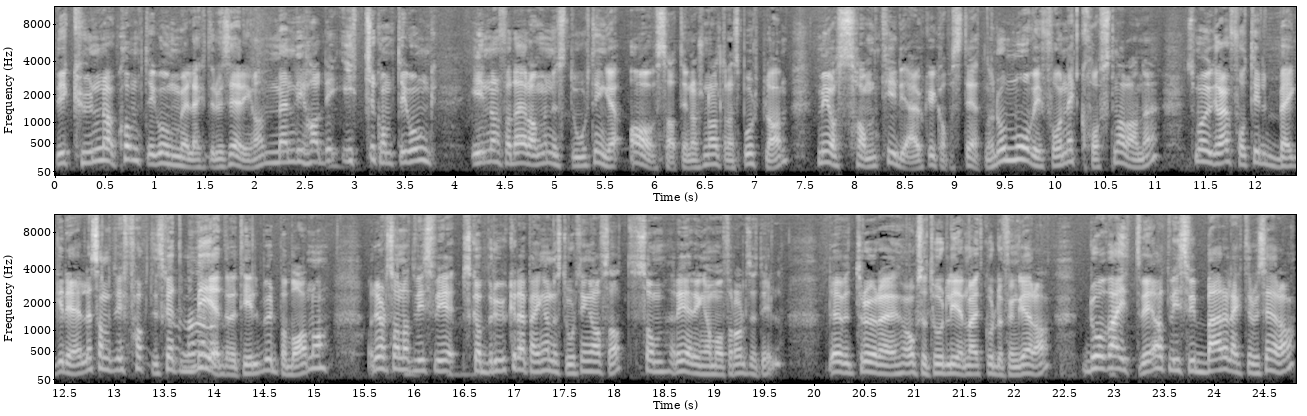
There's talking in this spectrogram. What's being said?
Vi kunne ha kommet i gang med elektrifiseringa, men vi hadde ikke kommet i gang innenfor de rammene Stortinget avsatt i Nasjonal transportplan, med å samtidig øke kapasiteten. Og Da må vi få ned kostnadene. Så må vi greie å få til begge deler, sånn at vi faktisk har et bedre tilbud på banen. Og det er sånn at Hvis vi skal bruke de pengene Stortinget har avsatt, som regjeringa må forholde seg til, det tror jeg også Tord Lien vet hvor det fungerer. Da vet vi at hvis vi bare elektrifiserer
